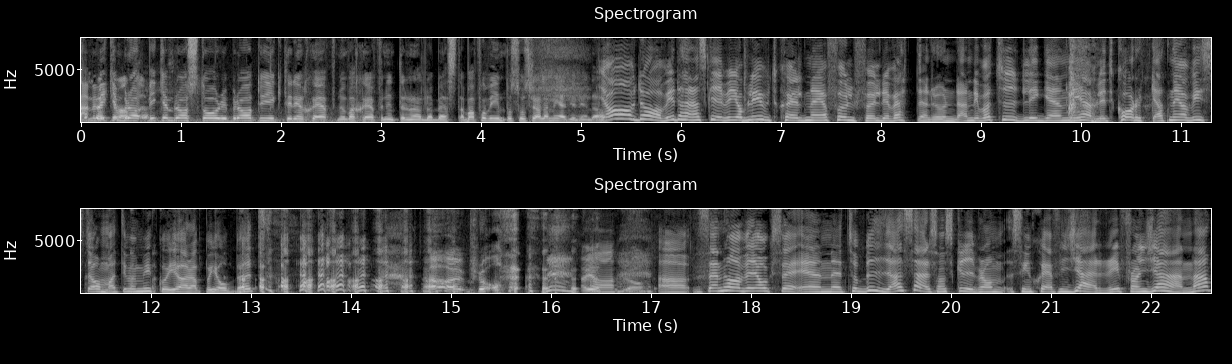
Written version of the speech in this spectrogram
Ja, men vilken, bra, vilken bra story, bra att du gick till din chef, nu var chefen inte den allra bästa. Vad får vi in på sociala medier Linda? Ja, David här han skriver, jag blev utskälld när jag fullföljde Vätternrundan. Det var tydligen jävligt korkat när jag visste om att det var mycket att göra på jobbet. Ja, bra. Ja, jättebra. ja. Sen har vi också en Tobias här som skriver om sin chef Jerry från Järna.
